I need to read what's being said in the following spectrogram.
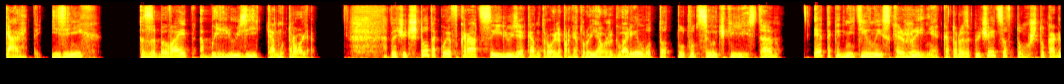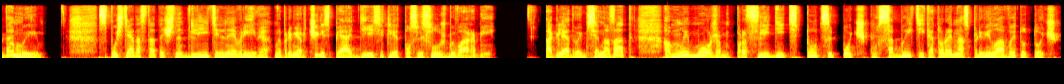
каждый из них забывает об иллюзии контроля. Значит, что такое вкратце иллюзия контроля, про которую я уже говорил, вот тут вот ссылочки есть, да? Это когнитивное искажение, которое заключается в том, что когда мы спустя достаточно длительное время, например, через 5-10 лет после службы в армии, оглядываемся назад, а мы можем проследить ту цепочку событий, которая нас привела в эту точку.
